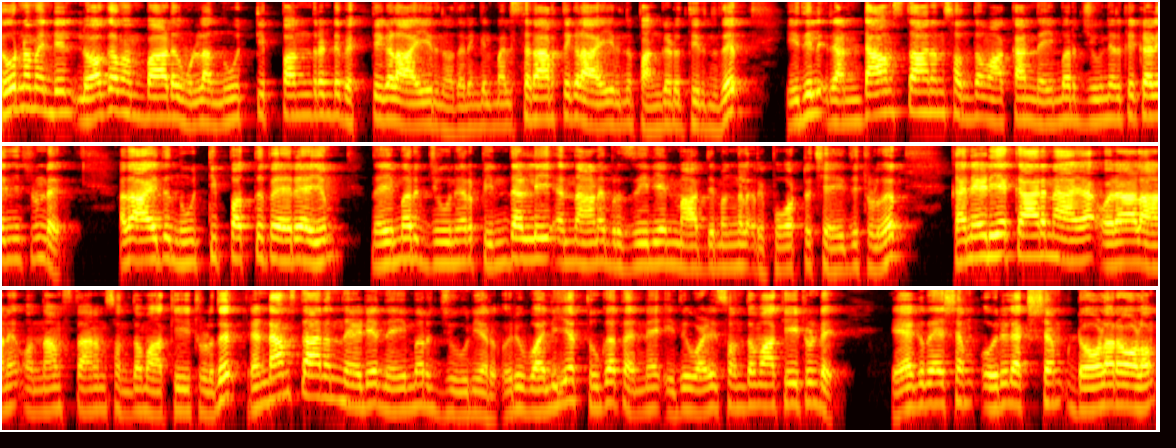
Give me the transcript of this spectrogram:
ടൂർണമെന്റിൽ ലോകമെമ്പാടുമുള്ള നൂറ്റി പന്ത്രണ്ട് വ്യക്തികളായിരുന്നു അതല്ലെങ്കിൽ മത്സരാർത്ഥികളായിരുന്നു പങ്കെടുത്തിരുന്നത്. ഇതിൽ രണ്ടാം സ്ഥാനം സ്വന്തമാക്കാൻ നെയ്മർ ജൂനിയർക്ക് കഴിഞ്ഞിട്ടുണ്ട്. അതായത് നൂറ്റിപ്പത്ത് പേരെയും നെയ്മർ ജൂനിയർ പിന്തള്ളി എന്നാണ് ബ്രസീലിയൻ മാധ്യമങ്ങൾ റിപ്പോർട്ട് ചെയ്തിട്ടുള്ളത്. കനേഡിയക്കാരനായ ഒരാളാണ് ഒന്നാം സ്ഥാനം സ്വന്തമാക്കിയിട്ടുള്ളത്. രണ്ടാം സ്ഥാനം നേടിയ നെയ്മർ ജൂനിയർ ഒരു വലിയ തുക തന്നെ ഇതുവഴി സ്വന്തമാക്കിയിട്ടുണ്ട്. ഏകദേശം ഒരു ലക്ഷം ഡോളറോളം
